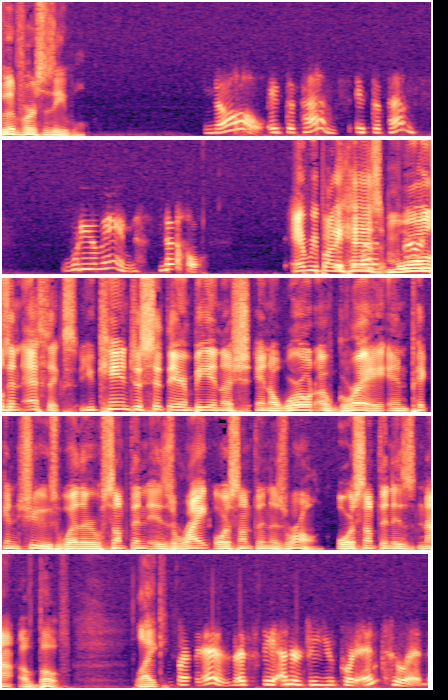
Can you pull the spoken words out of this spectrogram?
good versus evil. No, it depends. It depends. What do you mean? No. Everybody let has morals and ethics. You can't just sit there and be in a sh- in a world of gray and pick and choose whether something is right or something is wrong or something is not of both. Like But it is. It's the energy you put into it.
